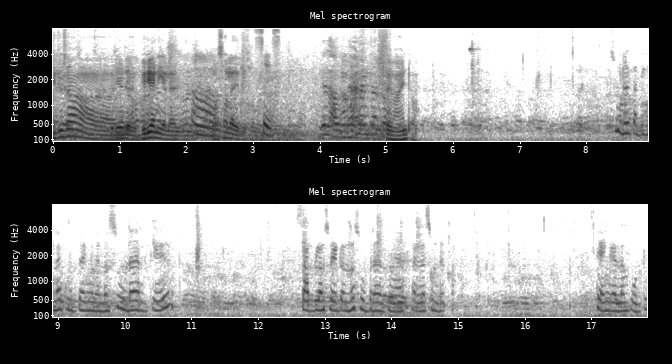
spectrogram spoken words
இதுதான் இந்த பிரியாணி இலை. மசாலா இது சரி வாங்கிட்டு வா. சுண்டல் பார்த்தீங்கன்னா கொடுத்தாங்க. நல்லா சூடாக இருக்குது சாப்பிடலாம் சொல்லிட்டு வந்தால் சூப்பராக இருக்குங்க. நல்லா சுண்டல் தேங்காய் எல்லாம் போட்டு.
